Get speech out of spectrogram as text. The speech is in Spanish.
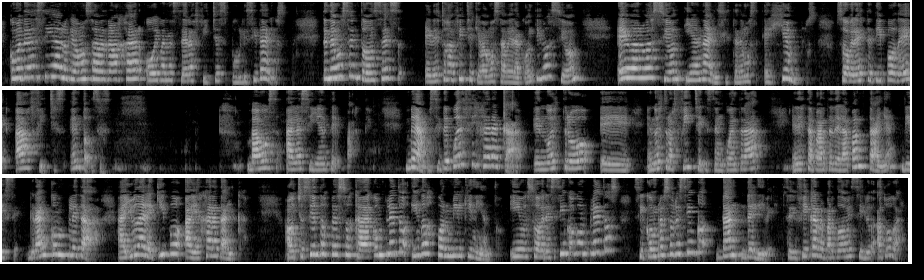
Como te decía, lo que vamos a trabajar hoy van a ser afiches publicitarios. Tenemos entonces en estos afiches que vamos a ver a continuación evaluación y análisis. Tenemos ejemplos sobre este tipo de afiches. Entonces, vamos a la siguiente parte. Veamos, si te puedes fijar acá en nuestro, eh, en nuestro afiche que se encuentra en esta parte de la pantalla, dice, gran completada, ayuda al equipo a viajar a Talca a 800 pesos cada completo y 2 por 1500. Y sobre 5 completos, si compras sobre 5, dan delivery. Significa reparto domicilio a tu hogar.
